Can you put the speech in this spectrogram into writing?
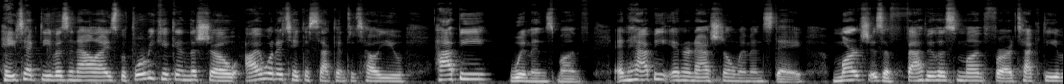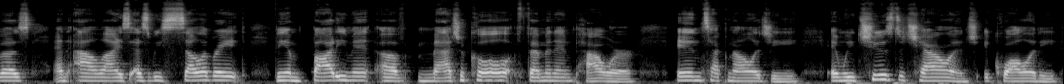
Hey, Tech Divas and Allies. Before we kick in the show, I want to take a second to tell you happy Women's Month and happy International Women's Day. March is a fabulous month for our Tech Divas and allies as we celebrate the embodiment of magical feminine power in technology and we choose to challenge equality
